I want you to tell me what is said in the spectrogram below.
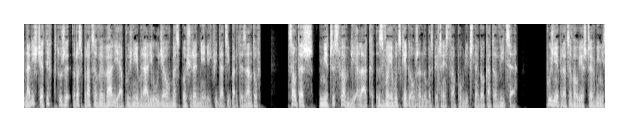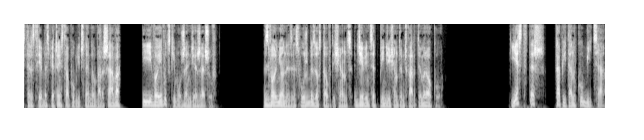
na liście tych, którzy rozpracowywali, a później brali udział w bezpośredniej likwidacji partyzantów, są też Mieczysław Bielak z Wojewódzkiego Urzędu Bezpieczeństwa Publicznego Katowice. Później pracował jeszcze w Ministerstwie Bezpieczeństwa Publicznego Warszawa i Wojewódzkim Urzędzie Rzeszów. Zwolniony ze służby został w 1954 roku. Jest też kapitan Kubica.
